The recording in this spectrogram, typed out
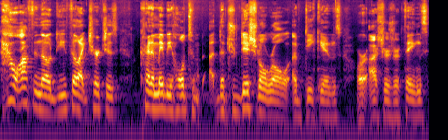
how often though do you feel like churches kind of maybe hold to uh, the traditional role of deacons or ushers or things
